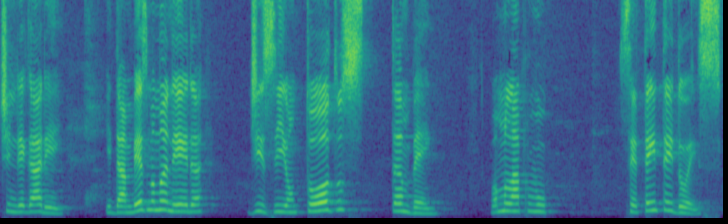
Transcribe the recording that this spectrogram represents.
te negarei. E da mesma maneira diziam todos também. Vamos lá para o 72.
